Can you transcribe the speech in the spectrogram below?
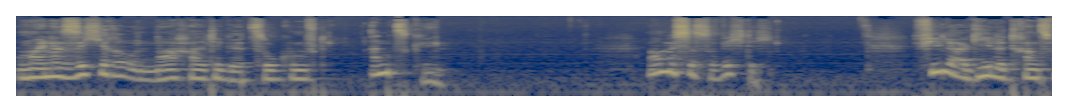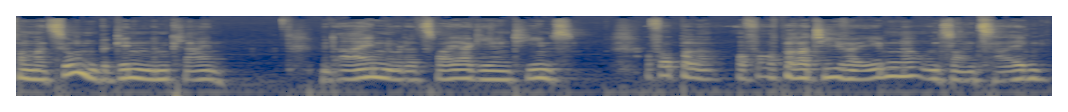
um eine sichere und nachhaltige Zukunft anzugehen. Warum ist das so wichtig? Viele agile Transformationen beginnen im Kleinen, mit ein oder zwei agilen Teams auf, oper auf operativer Ebene und sollen zeigen,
